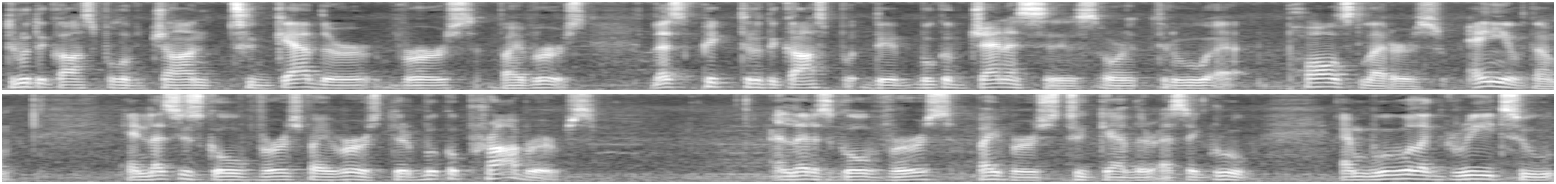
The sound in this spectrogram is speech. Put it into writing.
through the Gospel of John together, verse by verse. Let's pick through the Gospel, the book of Genesis, or through uh, Paul's letters, any of them, and let's just go verse by verse Through the book of Proverbs, and let us go verse by verse together as a group, and we will agree to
